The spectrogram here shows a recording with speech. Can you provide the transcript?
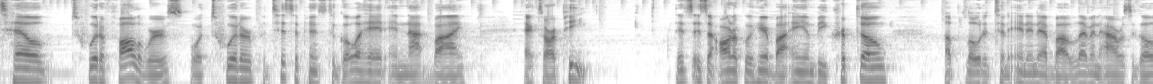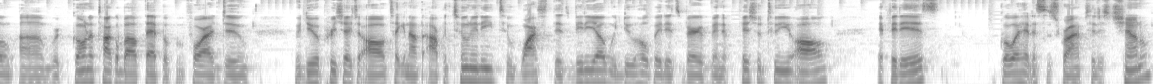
tell Twitter followers or Twitter participants to go ahead and not buy XRP. This is an article here by AMB Crypto uploaded to the internet about 11 hours ago. Um, we're going to talk about that, but before I do, we do appreciate you all taking out the opportunity to watch this video. We do hope it is very beneficial to you all. If it is, go ahead and subscribe to this channel.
